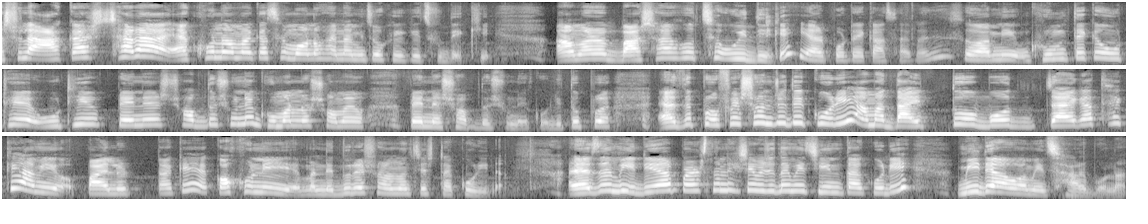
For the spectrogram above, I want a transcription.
আসলে আকাশ ছাড়া এখন আমার কাছে মনে হয় না আমি চোখে কিছু দেখি। আমার বাসা হচ্ছে ওই দিকে এয়ারপোর্টের কাছাকাছি। সো আমি ঘুম থেকে উঠে উঠি প্লেনের শব্দ শুনে, ঘুমানোর সময় প্লেনের শব্দ শুনে করি। তো অ্যাজ এ প্রফেশন যদি করি, আমার দায়িত্ববোধ জায়গা থেকে আমি পাইলটটাকে কখনোই মানে দূরে সরানোর চেষ্টা করি না। আর অ্যাজ এ মিডিয়া পার্সন হিসেবে যদি আমি চিন্তা করি মিডিয়াও আমি ছাড়বো না।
